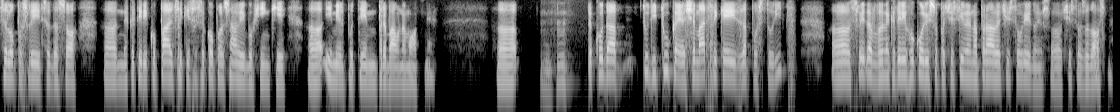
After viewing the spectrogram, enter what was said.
celo posledico, da so uh, nekateri kopalci, ki so se kopali v Savi Bohinki, uh, imeli potem prebavne motnje. Uh, uh -huh. Tako da tudi tukaj je še marsikaj za postoriti. Uh, Sveda v nekaterih okoljih so pa čistilne naprave čisto v redu in so čisto zadostne.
